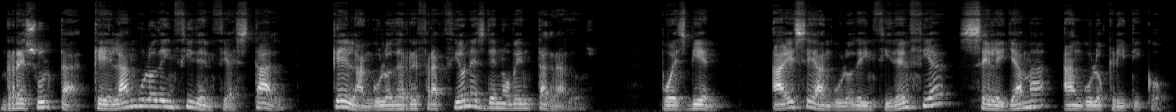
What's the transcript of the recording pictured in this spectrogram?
resulta que el ángulo de incidencia es tal que el ángulo de refracción es de 90 grados. Pues bien, a ese ángulo de incidencia se le llama ángulo crítico.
